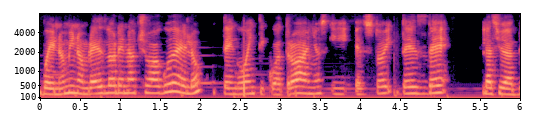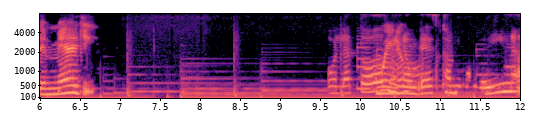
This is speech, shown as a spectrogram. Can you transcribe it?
Bueno, mi nombre es Lorena Ochoa Agudelo, tengo 24 años y estoy desde la ciudad de Medellín. Hola a todos, mi nombre es Camila Medina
